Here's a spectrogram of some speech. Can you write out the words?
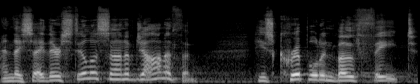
And they say, There's still a son of Jonathan. He's crippled in both feet.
